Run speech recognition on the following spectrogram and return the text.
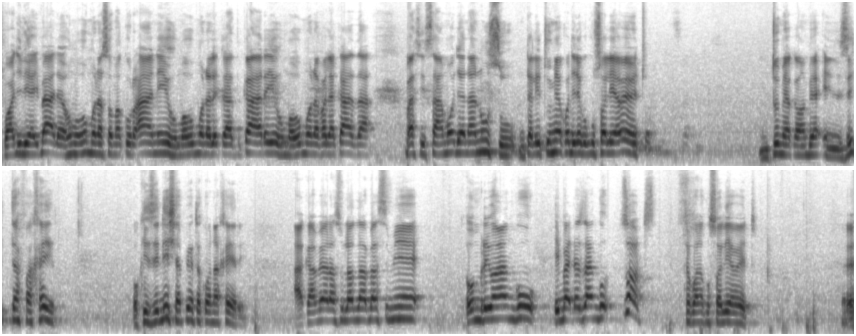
kwa ajili ya ibada, humo humo nasoma Qur'ani, humo humo naleta adhkari, humo humo nafanya kadha, basi saa moja na nusu nitalitumia kwa ajili ya kukuswalia wewe tu. Mtume akamwambia inzita fa khair, ukizidisha pia utakuwa na kheri. Akaambia Rasulullah, basi mie umri wangu ibada zangu zote tutakuwa na kuswalia wetu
